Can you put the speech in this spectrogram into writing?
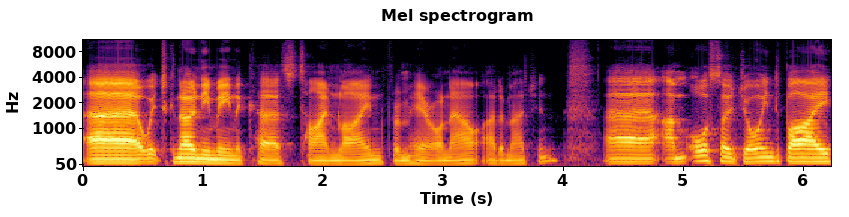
Uh, which can only mean a cursed timeline from here on out, I'd imagine. Uh, I'm also joined by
